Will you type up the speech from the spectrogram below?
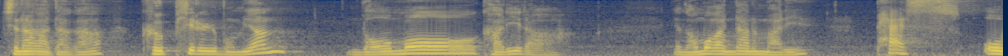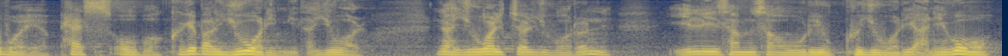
지나가다가 그 피를 보면 넘어가리라. 넘어간다는 말이 pass over. 그게 바로 6월입니다. 6월. 그러니까 6월절 6월은 1, 2, 3, 4, 5, 6 그 6월이 아니고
